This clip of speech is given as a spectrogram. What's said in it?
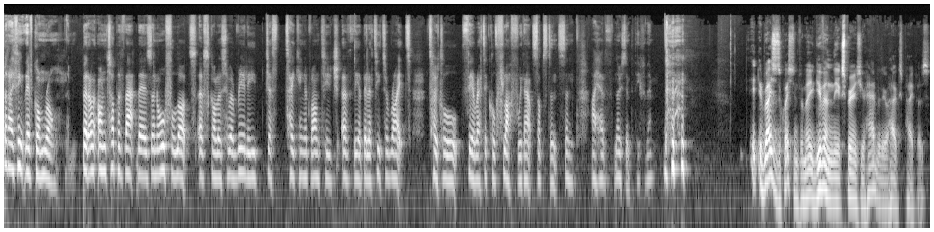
but I think they've gone wrong. But on, on top of that, there's an awful lot of scholars who are really just taking advantage of the ability to write total theoretical fluff without substance, and I have no sympathy for them. it, it raises a question for me, given the experience you had with your hoax papers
